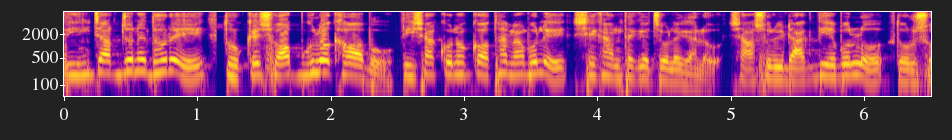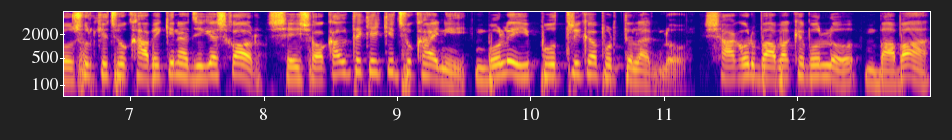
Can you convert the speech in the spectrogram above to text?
তিন চারজনে ধরে তোকে সবগুলো খাওয়াবো। তিশা কোনো কথা না বলে সেখান থেকে চলে গেল। শাশুড়ি ডাক দিয়ে বলল, তোর শ্বশুর কিছু খাবে কিনা জিজ্ঞেস কর। সেই সকাল থেকে কিছু খায়নি। বলেই পত্রিকা পড়তে লাগল। সাগর বাবাকে বলল, বাবা,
